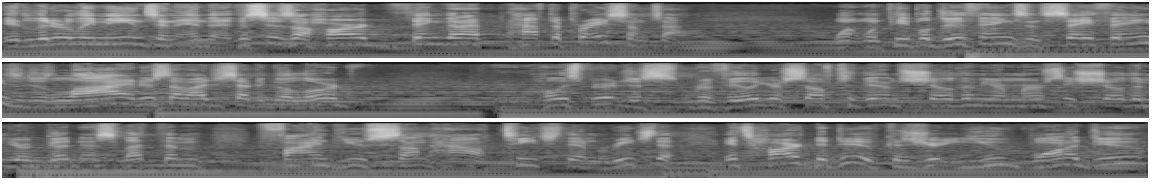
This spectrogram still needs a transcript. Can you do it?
It literally means, and, and this is a hard thing that I have to pray sometimes. When, when people do things and say things and just lie, and do stuff, I just have to go, Lord, Holy Spirit, just reveal yourself to them, show them your mercy, show them your goodness, let them find you somehow, teach them, reach them. It's hard to do because you want to do,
